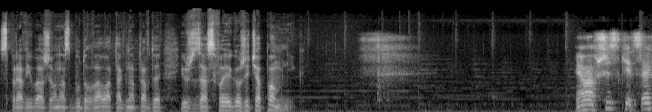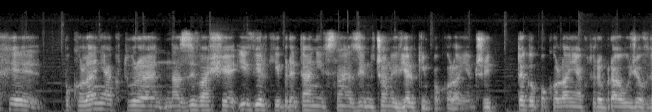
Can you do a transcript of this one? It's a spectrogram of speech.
sprawiła, że ona zbudowała tak naprawdę już za swojego życia pomnik? Miała wszystkie cechy pokolenia, które nazywa się i w Wielkiej Brytanii, i w Stanach Zjednoczonych wielkim pokoleniem, czyli tego pokolenia, które brało udział w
